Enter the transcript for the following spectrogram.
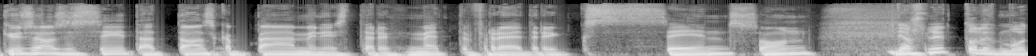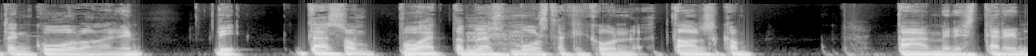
kyse on siis siitä, että Tanskan pääministeri Mette Frederiksenson. Jos nyt tulit muuten kuulolle, niin, niin tässä on puhetta myös muustakin kuin Tanskan pääministerin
